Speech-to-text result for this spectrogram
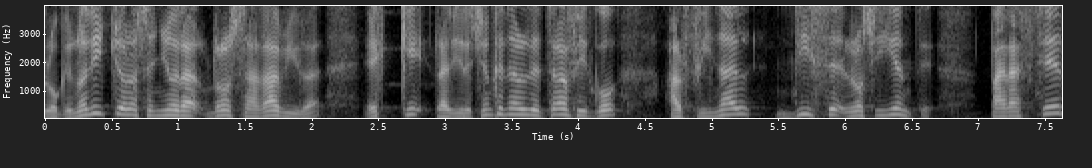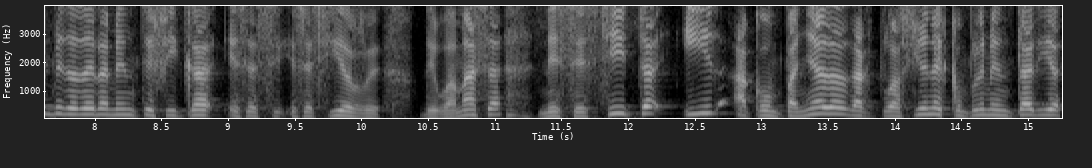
lo que no ha dicho la señora Rosa Dávila es que la Dirección General de Tráfico al final dice lo siguiente. Para ser verdaderamente eficaz ese, ci- ese cierre de Guamasa, necesita ir acompañada de actuaciones complementarias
